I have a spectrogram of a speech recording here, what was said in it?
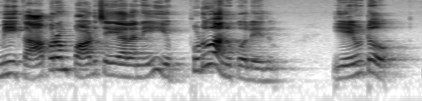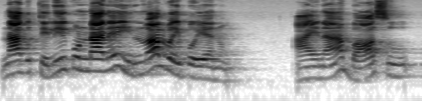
మీ కాపురం పాడు చేయాలని ఎప్పుడూ అనుకోలేదు. ఏమిటో నాకు తెలియకుండానే ఇన్వాల్వ్ అయిపోయాను. ఆయన బాసు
